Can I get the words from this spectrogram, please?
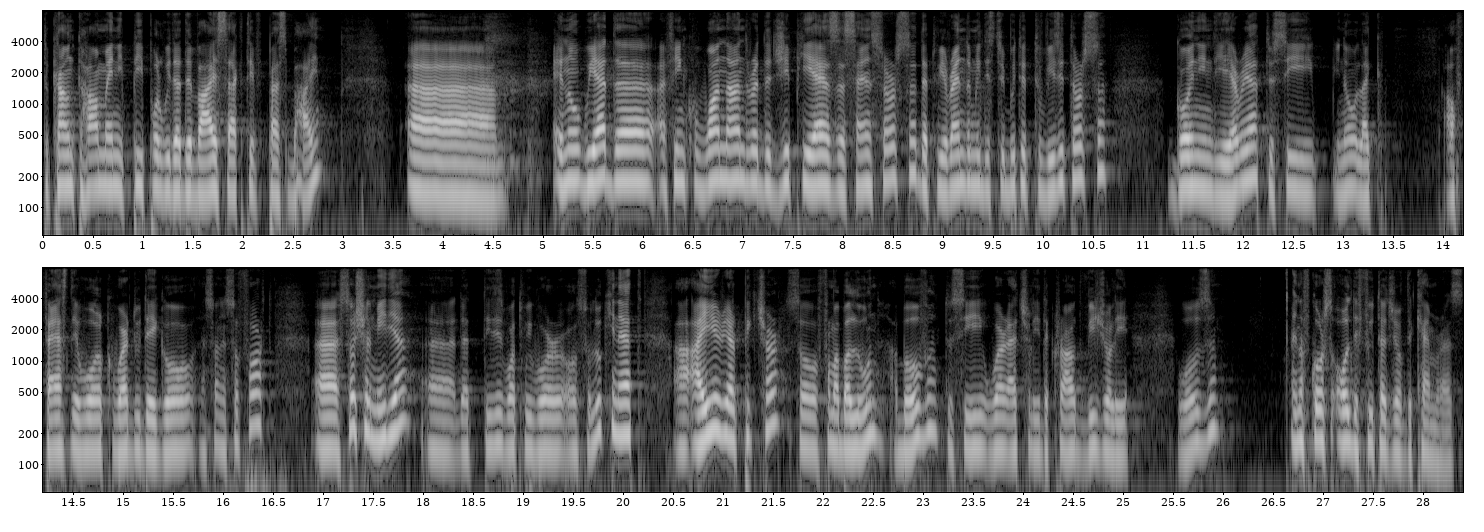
to count how many people with a device active pass by. Uh, you know, we had, uh, I think, 100 GPS sensors that we randomly distributed to visitors going in the area to see, you know, like how fast they walk, where do they go, and so on and so forth. Uh, social media, uh, that this is what we were also looking at. Uh, aerial picture, so from a balloon above to see where actually the crowd visually was. And of course, all the footage of the cameras.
